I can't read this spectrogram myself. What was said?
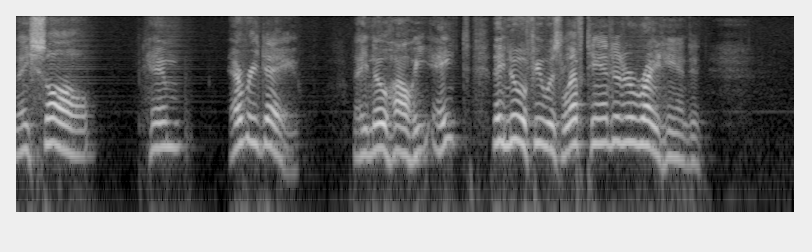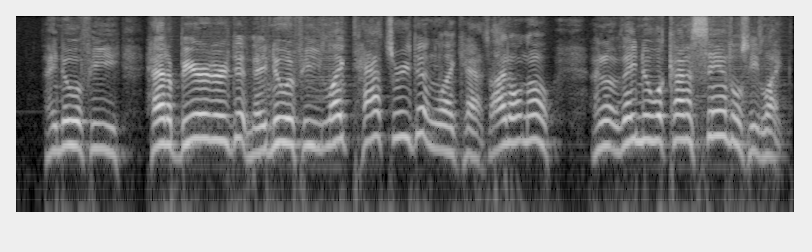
They saw him every day they knew how he ate. They knew if he was left handed or right handed. They knew if he had a beard or didn't. They knew if he liked hats or he didn't like hats. I don't know. I know they knew what kind of sandals he liked.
